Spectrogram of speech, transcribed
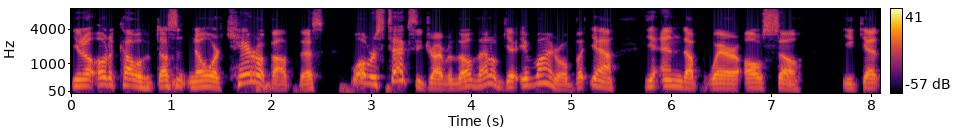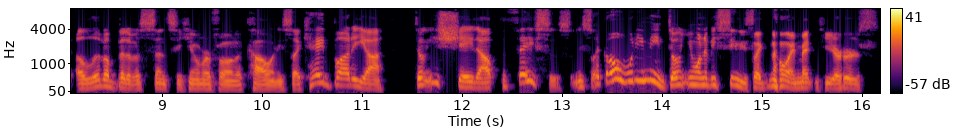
you know, Odokawa, who doesn't know or care about this, Walrus Taxi Driver, though, that'll get you viral. But yeah, you end up where also you get a little bit of a sense of humor from Odokawa. And he's like, hey, buddy, uh, don't you shade out the faces? And he's like, oh, what do you mean? Don't you want to be seen? He's like, no, I meant yours.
